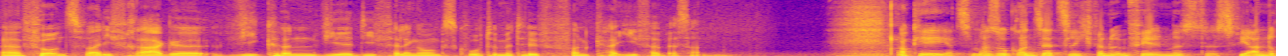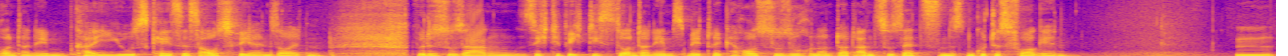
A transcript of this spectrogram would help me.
Äh, für uns war die Frage, wie können wir die Verlängerungsquote mit Hilfe von KI verbessern? Okay, jetzt mal so grundsätzlich, wenn du empfehlen müsstest, wie andere Unternehmen KI-Use-Cases auswählen sollten, würdest du sagen, sich die wichtigste Unternehmensmetrik herauszusuchen und dort anzusetzen, ist ein gutes Vorgehen? Hm,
